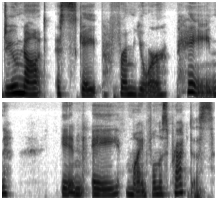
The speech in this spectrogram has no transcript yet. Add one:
do not escape from your pain in a mindfulness practice.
